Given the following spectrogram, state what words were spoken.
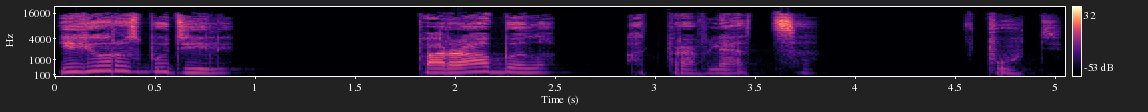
ее разбудили. Пора было отправляться в путь.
